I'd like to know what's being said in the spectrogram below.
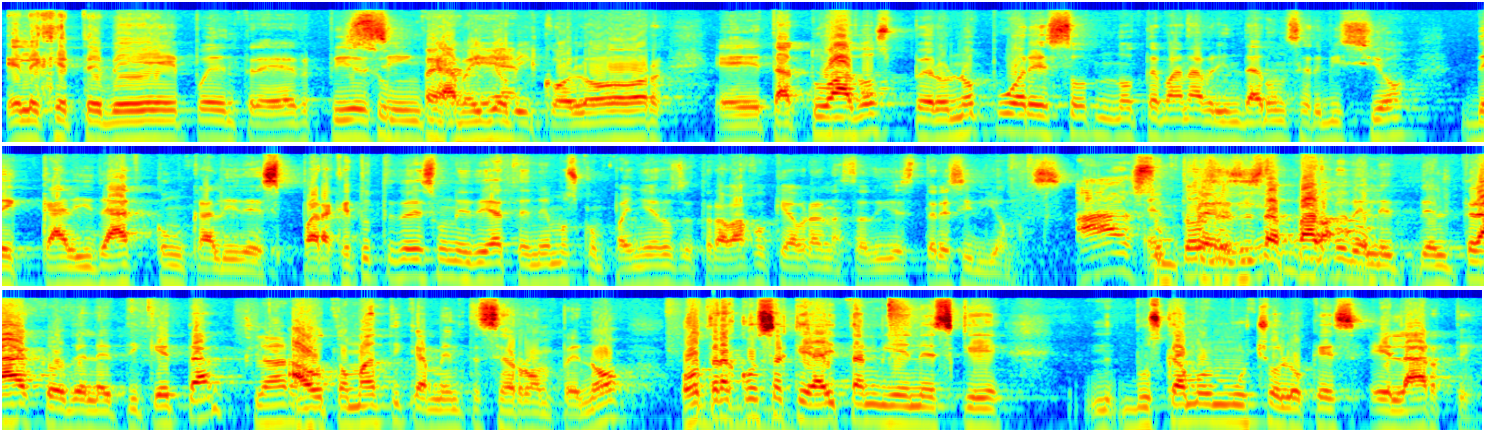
LGTB, pueden traer piercing, cabello bien. bicolor, eh, tatuados, pero no por eso no te van a brindar un servicio de calidad con calidez. Para que tú te des una idea, tenemos compañeros de trabajo que hablan hasta 10, tres idiomas. Ah, Entonces bien, esa parte wow. del, del track o de la etiqueta Claro. automáticamente se rompe, ¿no? Otra cosa que hay también es que buscamos mucho lo que es el arte,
